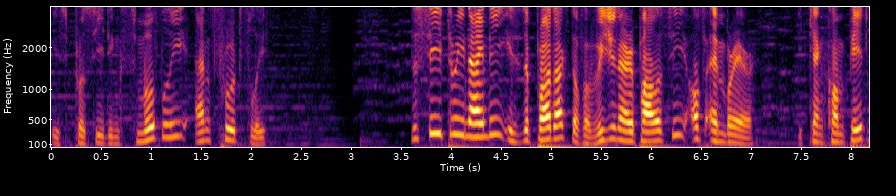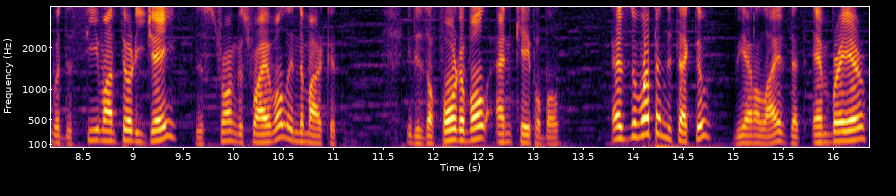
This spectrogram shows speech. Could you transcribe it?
is proceeding smoothly and fruitfully. The C390 is the product of a visionary policy of Embraer. It can compete with the C130J, the strongest rival in the market. It is affordable and capable. As the weapon detective, we analyze that Embraer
